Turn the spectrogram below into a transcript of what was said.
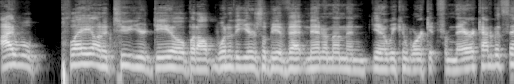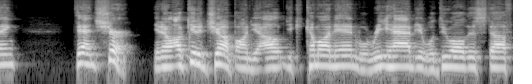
I will play on a two year deal, but I'll one of the years will be a vet minimum and you know we can work it from there kind of a thing, then sure. You know, I'll get a jump on you. I'll you can come on in, we'll rehab you, we'll do all this stuff,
